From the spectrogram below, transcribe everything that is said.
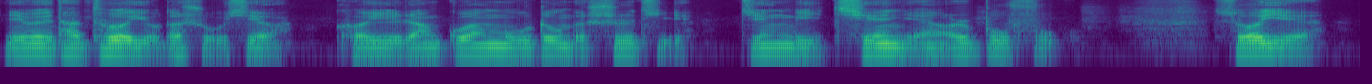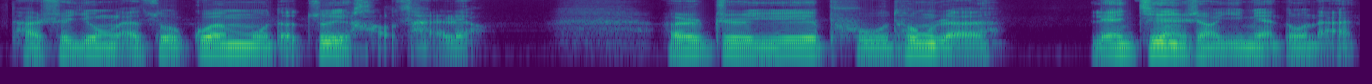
因为它特有的属性可以让棺木中的尸体经历千年而不腐，所以它是用来做棺木的最好材料。而至于普通人，连见上一面都难，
